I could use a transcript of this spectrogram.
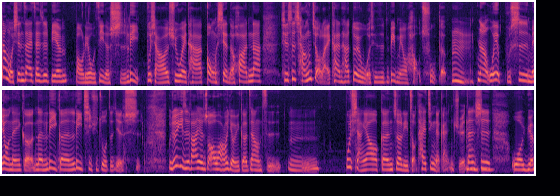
但我现在在这边保留我自己的实力，不想要去为他贡献的话，那其实长久来看，他对我其实并没有好处的。嗯，那我也不是没有那个能力跟力气去做这件事，我就一直发现说，哦，我好像有一个这样子，嗯，不想要跟这里走太近的感觉。但是我原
